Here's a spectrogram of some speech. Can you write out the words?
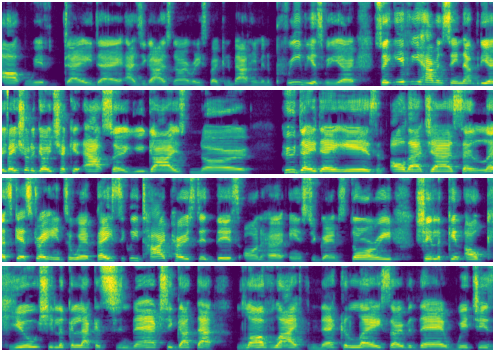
up with Dae Dae. As you guys know, I've already spoken about him in a previous video. So if you haven't seen that video, make sure to go check it out so you guys know who Dae Dae is and all that jazz. So let's get straight into it. Basically, Ti posted this on her Instagram story. She looking all cute. She looking like a snack. She got that Love Life necklace over there, which is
